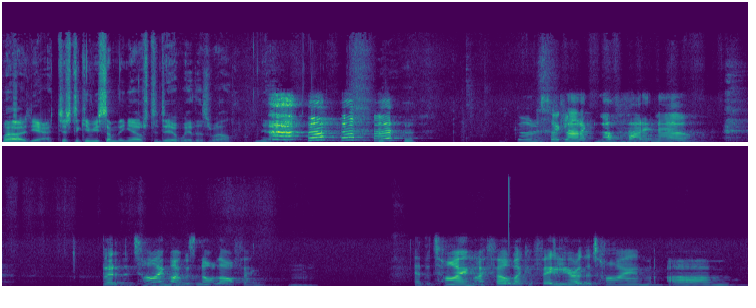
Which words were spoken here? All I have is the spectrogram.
Well, yeah, just to give you something else to deal with as well. Yeah. God, I'm so glad I can laugh about it now. But at the time, I was not laughing. Hmm. At the time, I felt like a failure. At the time, um,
